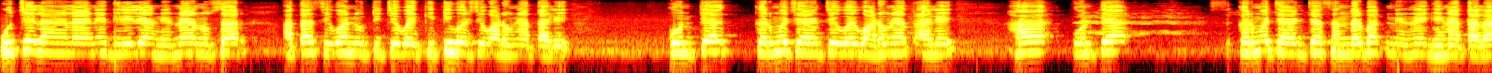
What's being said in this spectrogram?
उच्च न्यायालयाने दिलेल्या निर्णयानुसार आता सेवानिवृत्तीचे वय किती वर्षे वाढवण्यात आले? कोणत्या कर्मचाऱ्यांचे वय वाढवण्यात आले? हा कोणत्या कर्मचाऱ्यांच्या संदर्भात निर्णय घेण्यात आला?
